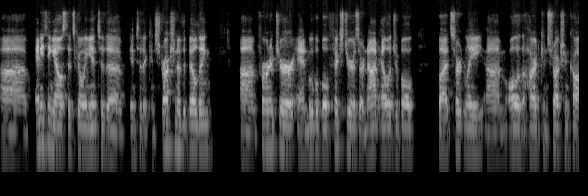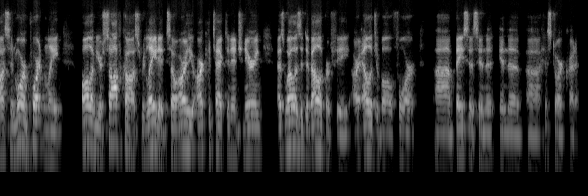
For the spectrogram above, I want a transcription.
uh, anything else that's going into the into the construction of the building, um, furniture and movable fixtures are not eligible, but certainly um, all of the hard construction costs, and more importantly, all of your soft costs related. So, are the architect and engineering, as well as a developer fee, are eligible for uh, basis in the in the uh, historic credit.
